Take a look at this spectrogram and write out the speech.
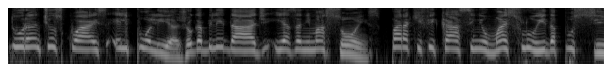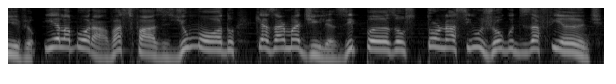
durante os quais ele polia a jogabilidade e as animações, para que ficassem o mais fluida possível, e elaborava as fases de um modo que as armadilhas e puzzles tornassem o jogo desafiante,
